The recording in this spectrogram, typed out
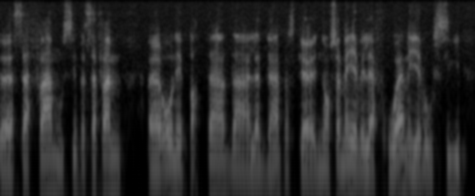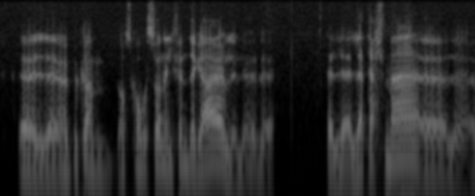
euh, sa femme aussi, parce que sa femme a un rôle important dans, là-dedans, parce que non seulement il y avait la froid, mais il y avait aussi euh, le- un peu comme dans ce qu'on voit souvent dans les films de guerre, le- le- le- le- l'attachement euh,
